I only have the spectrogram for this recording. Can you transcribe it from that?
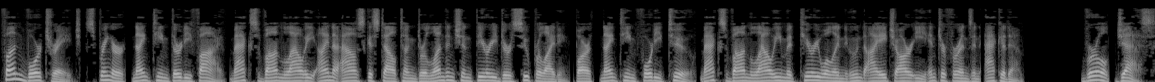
Fun Vortrage, Springer, 1935 Max von Laue eine Ausgestaltung der Londonschen Theorie der Superleitung Barth, 1942 Max von Laue Materialien und ihre Interferenzen Akadem. Verl, Jess.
